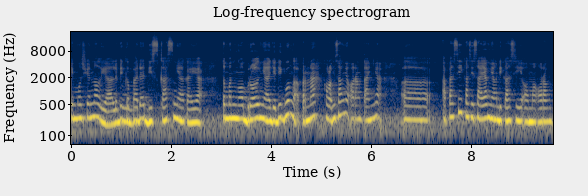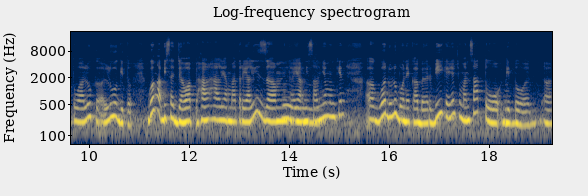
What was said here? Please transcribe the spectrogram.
emosional ya lebih hmm. kepada diskusnya kayak temen ngobrolnya jadi gue nggak pernah kalau misalnya orang tanya uh, apa sih kasih sayang yang dikasih sama orang tua lu ke lu gitu gue nggak bisa jawab hal-hal yang materialism hmm. kayak misalnya mungkin uh, gue dulu boneka Barbie kayaknya cuma satu hmm. gitu uh,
